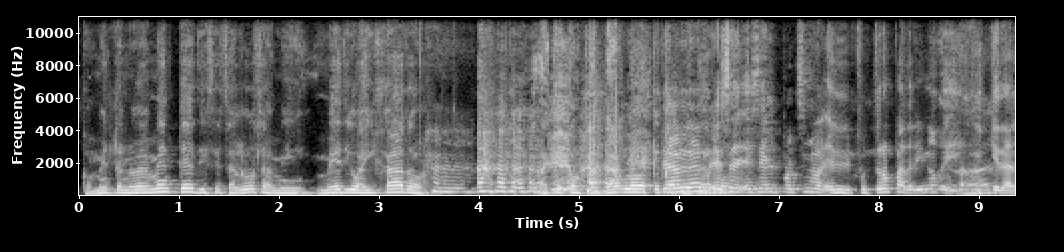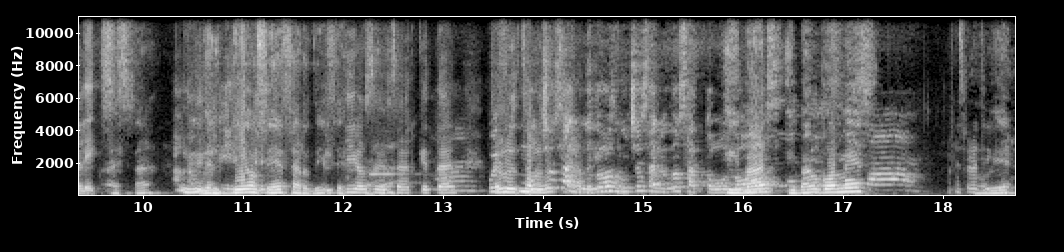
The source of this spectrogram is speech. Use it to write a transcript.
Comenta nuevamente, dice saludos a mi medio ahijado. hay que completarlo, hay que completarlo. es, es el próximo, el futuro padrino de Ah, Iker Ahí Alexis. está. Del tío César, dice. El tío. César, ¿qué tal? Pues Salud- muchos saludos, saludos, muchos saludos a todos. Iván, Iván Gómez, Espérate. muy bien.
